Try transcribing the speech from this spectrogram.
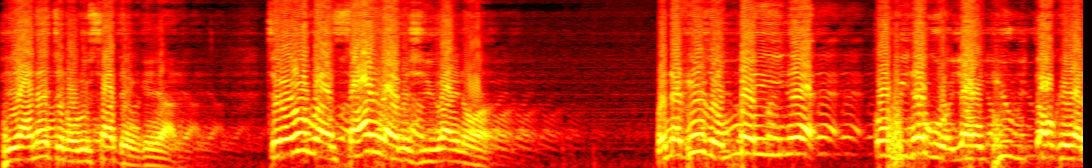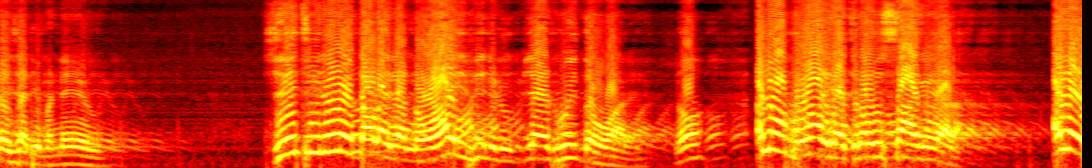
ဒီဟာနဲ့ကျွန်တော်တို့စတင်ခဲ့ရတယ်ကျွန်တော်တို့ကစားရမရှိဘူးအဲ့တော့မနက်ခင်းဆိုမိန်နဲ့ကော်ဖီတက်ကိုအယောင်ဖြူတောက်ခဲ့ရတဲ့ရက်တွေမနေဘူး ရေကြည်လို့တောက်လိုက်တာနွားရီဖြစ်နေလို့ပြန်ထွေးတော်ရတယ်နော်အဲ့လိုဘဝတွေကကျွန်တော်တို့စခဲ့ရတာအဲ့လို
